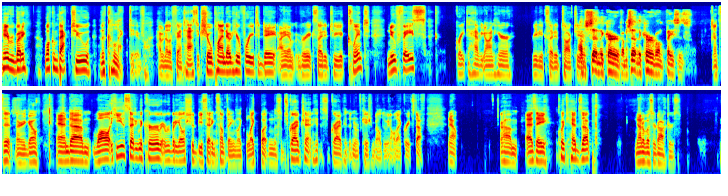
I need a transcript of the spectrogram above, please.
Hey, everybody. Welcome back to The Collective. have another fantastic show planned out here for you today. I am very excited to you. Clint, new face. Great to have you on here. Really excited to talk to you. I'm setting the curve. I'm setting the curve on faces. That's it. There you go. And um, while he's setting the curve, everybody else should be setting something like the like button, the subscribe chat, hit the subscribe, hit the notification bell, doing all that great stuff. Now, um, as a quick heads up, none of us are doctors.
